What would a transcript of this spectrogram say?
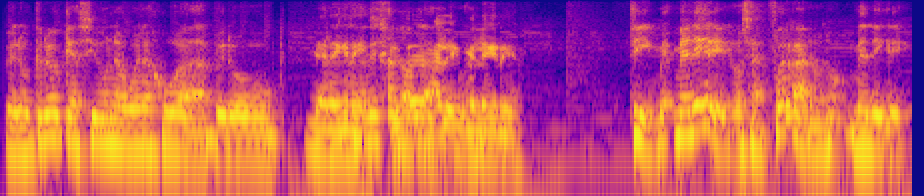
Pero creo que ha sido una buena jugada, pero... Me alegré, me, pues. alegré. Sí, me, alegré, o sea, fue raro, ¿no? Me alegré.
